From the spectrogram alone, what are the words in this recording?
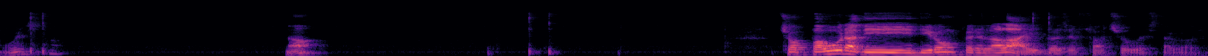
Questo. No. Ho paura di, di rompere la live se faccio questa cosa.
